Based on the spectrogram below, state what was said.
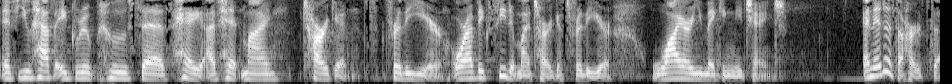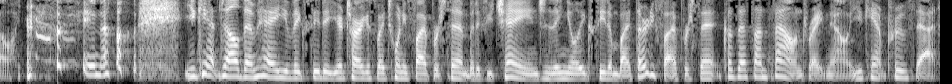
if you have a group who says, Hey, I've hit my targets for the year, or I've exceeded my targets for the year, why are you making me change? And it is a hard sell. you know, you can't tell them, hey, you've exceeded your targets by 25%, but if you change, then you'll exceed them by 35% because that's unfound right now. You can't prove that.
